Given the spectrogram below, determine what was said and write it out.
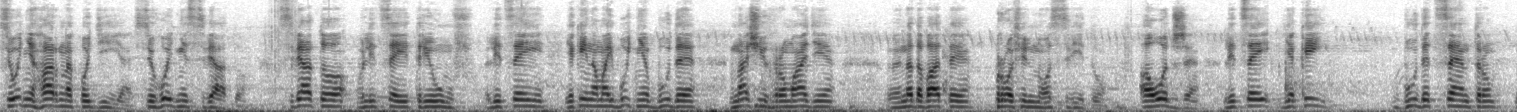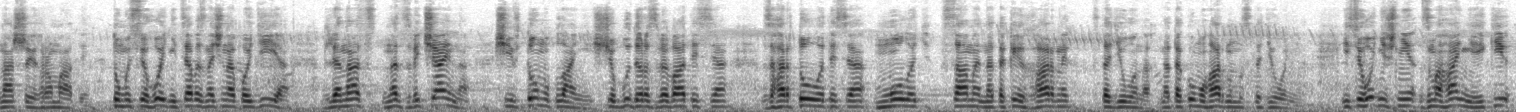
Сьогодні гарна подія, сьогодні свято. Свято в ліцеї Тріумф, ліцеї, який на майбутнє буде в нашій громаді е, надавати профільну освіту. А отже, ліцей, який буде центром нашої громади. Тому сьогодні ця визначна подія для нас надзвичайна ще й в тому плані, що буде розвиватися, загартовуватися молодь саме на таких гарних стадіонах, на такому гарному стадіоні. І сьогоднішні змагання, які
